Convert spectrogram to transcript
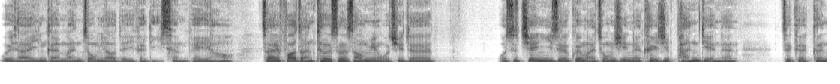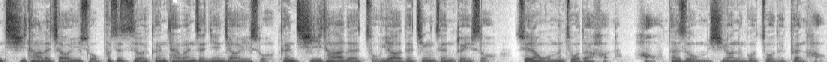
未来应该蛮重要的一个里程碑哈。在发展特色上面，我觉得我是建议这个柜买中心呢，可以去盘点呢，这个跟其他的交易所，不是只有跟台湾证券交易所，跟其他的主要的竞争对手，虽然我们做得好好，但是我们希望能够做得更好。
